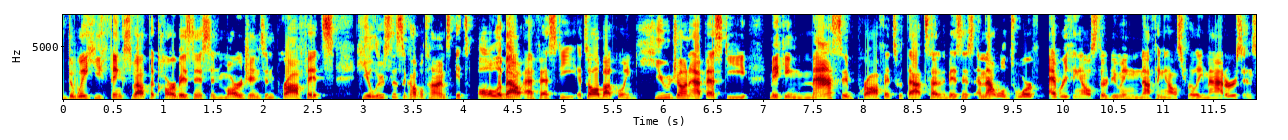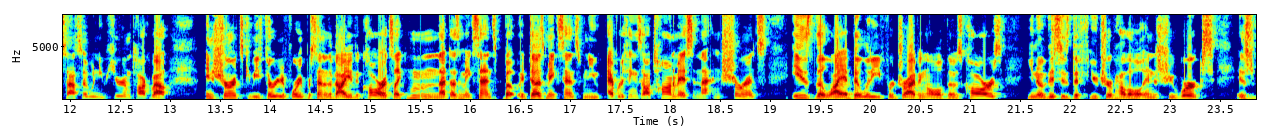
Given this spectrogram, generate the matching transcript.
the way he thinks about the car business and margins and profits, he alludes this a couple times. It's all about FSD. It's all about going huge on FSD, making massive profits with that side of the business, and that will dwarf everything else they're doing. Nothing else really matters. And so that's why when you hear him talk about insurance could be 30 to 40% of the value of the car, it's like, hmm, that doesn't make sense. But it does make sense when you everything's autonomous and that insurance is the liability for driving all of those cars. You know, this is the future of how the whole industry works, is,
